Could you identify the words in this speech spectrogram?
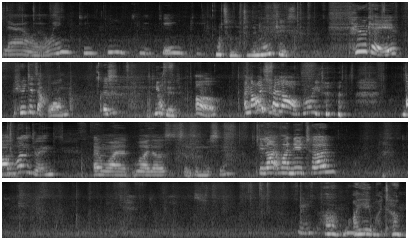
Flower. Winky. What a lot of emojis. Who gave? Who did that one? Because You did. oh, an eye fell off. Oh, yeah. I was wondering, and why why there was something missing. Do you like my new turn? Um, I ate my tongue.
